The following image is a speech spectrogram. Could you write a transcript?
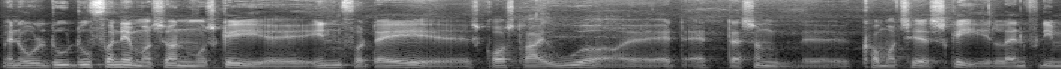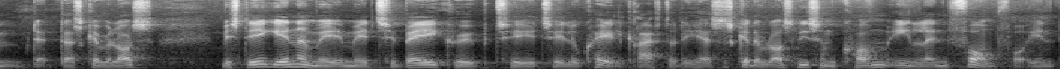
Men Ole, du, du fornemmer sådan måske øh, inden for dage, øh, skråstreg uger, øh, at, at der sådan øh, kommer til at ske et eller andet, fordi der, der skal vel også, hvis det ikke ender med, med et tilbagekøb til, til lokale kræfter det her, så skal der vel også ligesom komme en eller anden form for en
